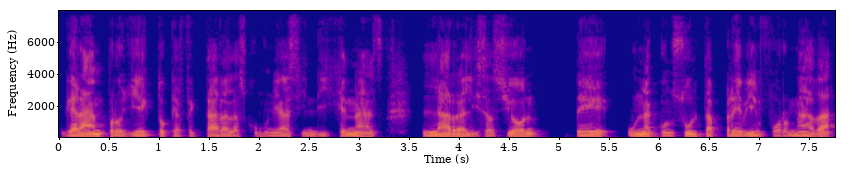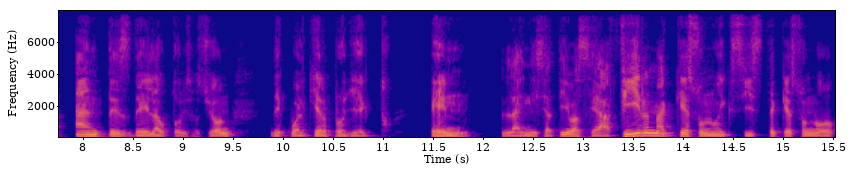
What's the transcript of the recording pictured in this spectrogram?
gran proyecto que afectara a las comunidades indígenas la realización de una consulta previa informada antes de la autorización de cualquier proyecto. En la iniciativa se afirma que eso no existe, que eso no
